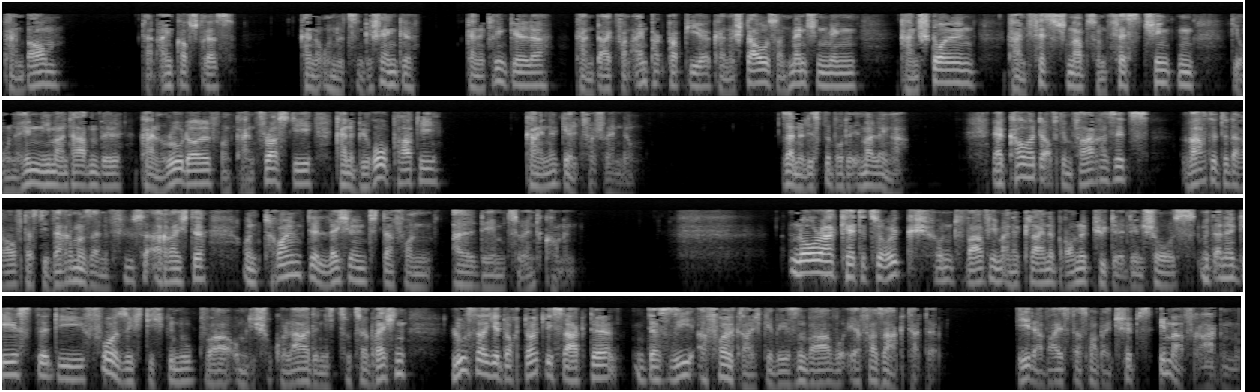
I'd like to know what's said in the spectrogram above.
Kein Baum, kein Einkaufsstress, keine unnützen Geschenke, keine Trinkgelder, kein Berg von Einpackpapier, keine Staus und Menschenmengen, kein Stollen, kein Festschnaps und Festschinken, die ohnehin niemand haben will, kein Rudolph und kein Frosty, keine Büroparty, keine Geldverschwendung. Seine Liste wurde immer länger. Er kauerte auf dem Fahrersitz, wartete darauf, dass die Wärme seine Füße erreichte und träumte lächelnd davon, all dem zu entkommen. Nora kehrte zurück und warf ihm eine kleine braune Tüte in den Schoß, mit einer Geste, die vorsichtig genug war, um die Schokolade nicht zu zerbrechen, Luther jedoch deutlich sagte, dass sie erfolgreich gewesen war, wo er versagt hatte. Jeder weiß, dass man bei Chips immer fragen muss.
